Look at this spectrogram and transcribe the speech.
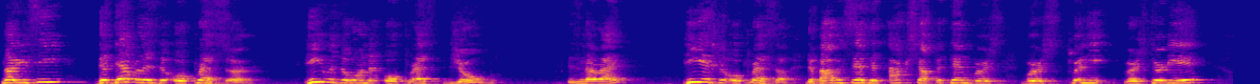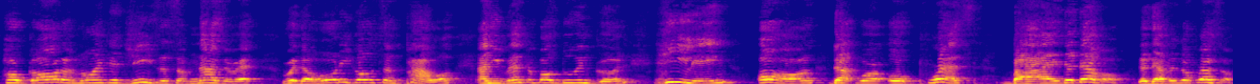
Now you see, the devil is the oppressor. He was the one that oppressed Job. Isn't that right? He is the oppressor. The Bible says in Acts chapter 10, verse, verse 20, verse 38, how God anointed Jesus of Nazareth with the Holy Ghost and power, and he went about doing good, healing all that were oppressed by the devil. The devil is oppressor.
